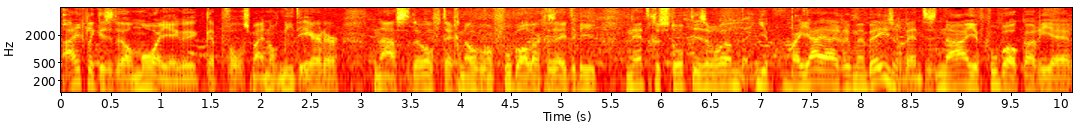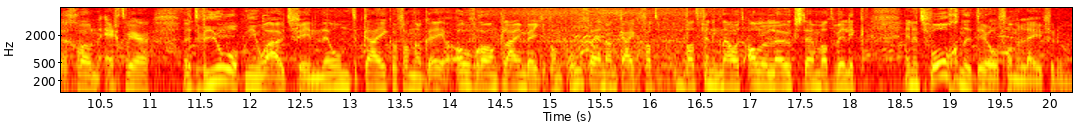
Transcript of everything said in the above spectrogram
Eigenlijk is het wel mooi. Ik, heb volgens mij nog niet eerder naast of tegenover een voetballer gezeten die net gestopt is. Of een- je- waar jij eigenlijk mee bezig bent, is na je voetbalcarrière gewoon echt weer het wiel opnieuw uitvinden. Om te kijken van oké, overal een klein beetje van proeven. En dan kijken wat, wat vind ik nou het allerleukste en wat wil ik in het volgende deel van mijn leven doen.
